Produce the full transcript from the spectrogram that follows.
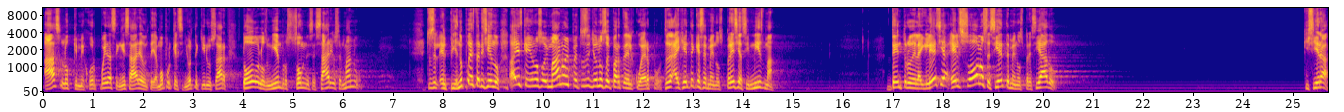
Haz lo que mejor puedas en esa área donde te llamó porque el Señor te quiere usar. Todos los miembros son necesarios, hermano. Entonces el, pie no puede estar diciendo, ay, es que yo no soy mano pues, entonces yo no soy parte del cuerpo. Entonces hay gente que se menosprecia a sí misma. Dentro de la iglesia, él solo se siente menospreciado. Quisiera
